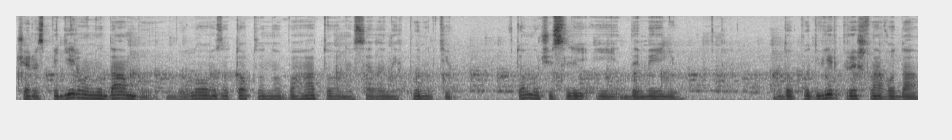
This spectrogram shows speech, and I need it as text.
Через підірвану дамбу було затоплено багато населених пунктів, в тому числі і Демидів. До подвір прийшла вода.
